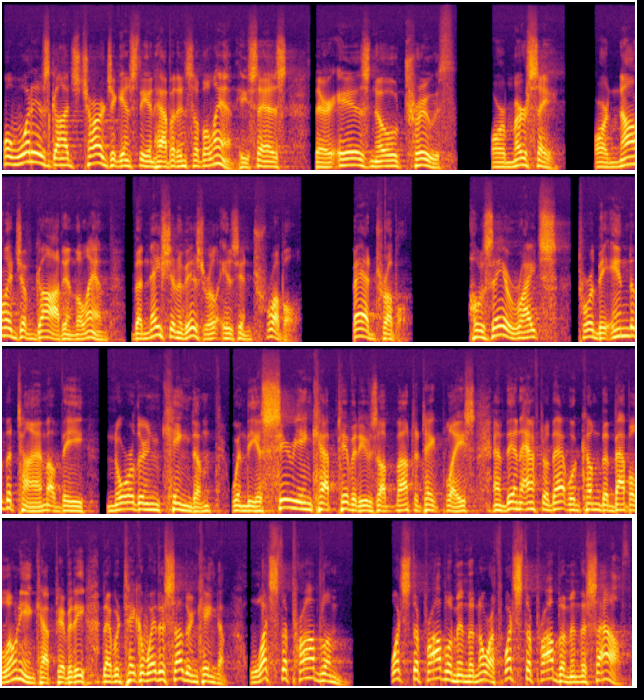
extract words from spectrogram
Well, what is God's charge against the inhabitants of the land? He says, There is no truth or mercy or knowledge of God in the land. The nation of Israel is in trouble, bad trouble. Hosea writes toward the end of the time of the northern kingdom when the Assyrian captivity was about to take place. And then after that would come the Babylonian captivity that would take away the southern kingdom. What's the problem? What's the problem in the north? What's the problem in the south?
